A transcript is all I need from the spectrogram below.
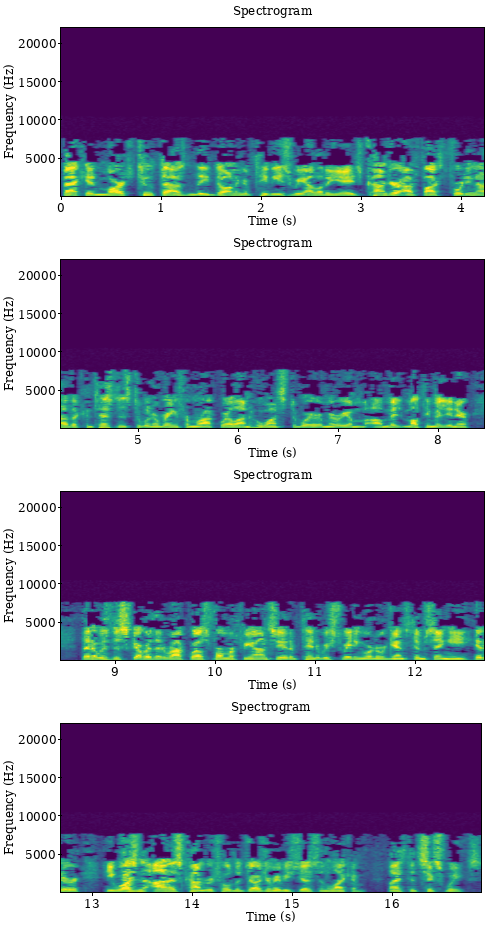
Back in March 2000, the dawning of TV's reality age, Conger outfoxed 49 other contestants to win a ring from Rockwell on Who Wants to Wear Marry a, a mil- multimillionaire. Then it was discovered that Rockwell's former fiancée had obtained a restraining order against him, saying he hit her. He wasn't honest, Conger told the judge, or maybe she just didn't like him. Lasted six weeks.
